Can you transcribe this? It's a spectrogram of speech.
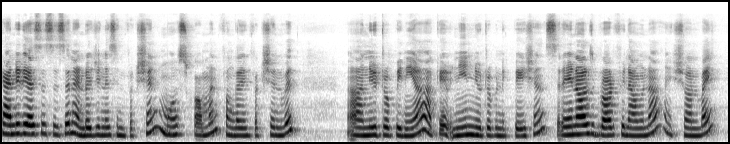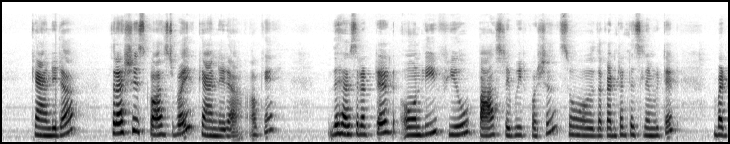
Candidiasis is an endogenous infection, most common fungal infection with uh, neutropenia, okay, in neutropenic patients. Reynolds Braude phenomena is shown by Candida. Thrush is caused by Candida, okay. They have selected only few past repeat questions, so the content is limited, but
